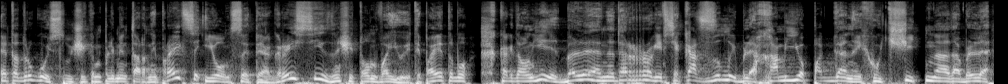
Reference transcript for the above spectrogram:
Это другой случай комплементарной проекции, и он с этой агрессией, значит, он воюет. И поэтому, когда он едет, бля, на дороге все козлы, бля, хамье поганое, их учить надо, бля.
